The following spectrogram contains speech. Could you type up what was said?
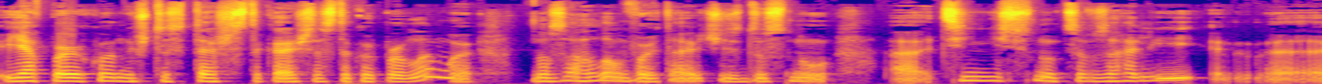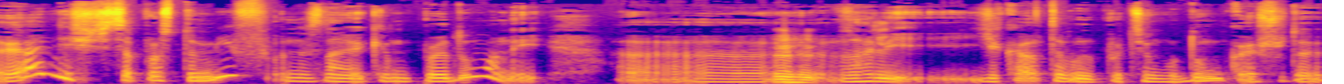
я переконаний, що ти теж стикаєшся з такою проблемою, але загалом, вертаючись до сну, е, цінність сну це взагалі е, реальність, це просто міф, не знаю, яким придуманий. Угу. Взагалі, яка в тебе по цьому думка, що ти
